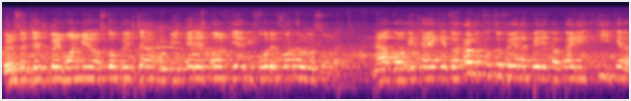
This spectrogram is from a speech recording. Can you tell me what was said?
Ladies and gentlemen, one minute of stoppage time will be added on here before the final whistle. Nako itaeketwa kama kutufela pele papani hii kela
